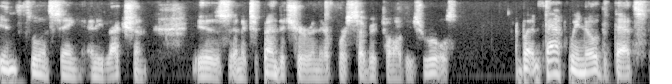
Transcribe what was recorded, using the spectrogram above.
influencing an election is an expenditure and therefore subject to all these rules. But in fact, we know that that's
